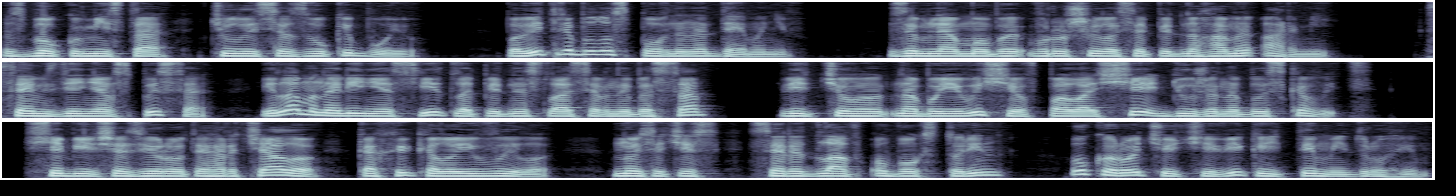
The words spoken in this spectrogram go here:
Збоку міста чулися звуки бою. Повітря було сповнене демонів. Земля, моби, ворушилася під ногами армій. Сем здійняв списа, і ламана лінія світла піднеслася в небеса, від чого на бойовище впала ще дюжина блискавиць. Ще більше звіроти гарчало, кахикало і вило, носячись серед лав обох сторін, укорочуючи віки й тим і другим.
